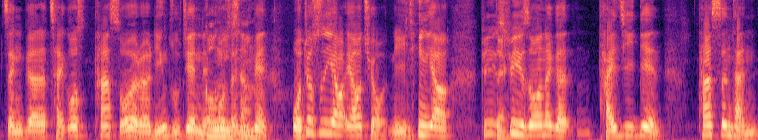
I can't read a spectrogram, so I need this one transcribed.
整个采购它所有的零组件的过程里面，我就是要要求你一定要，比比如说那个台积电，它生产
